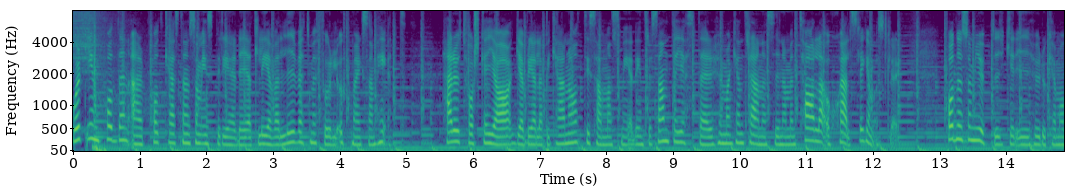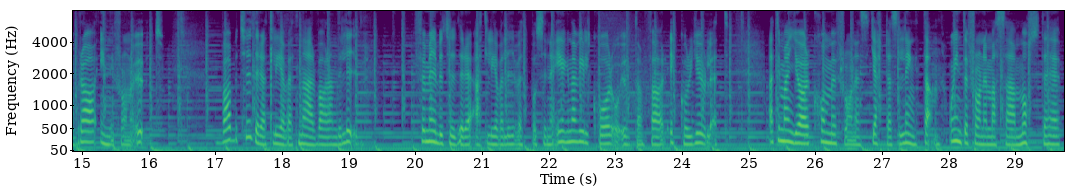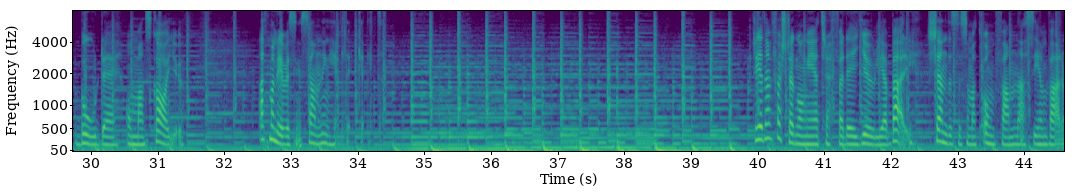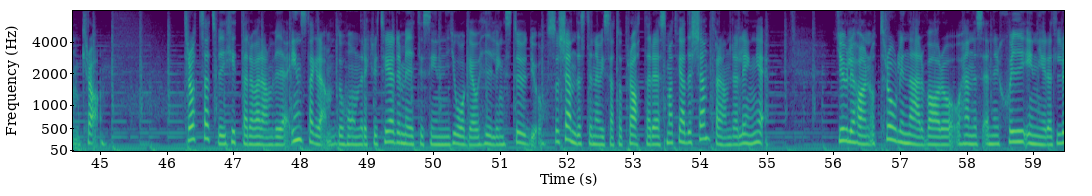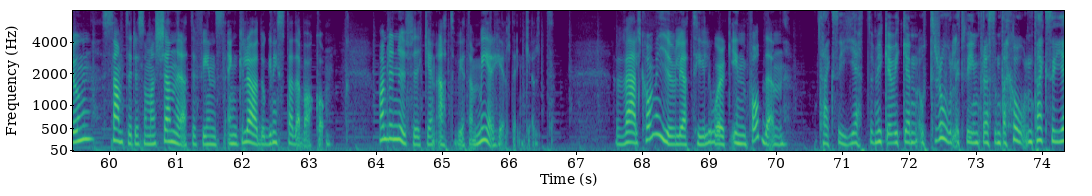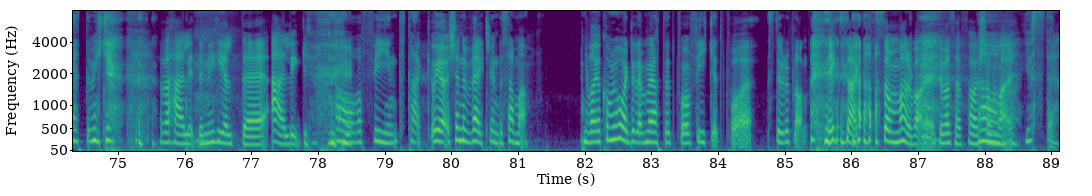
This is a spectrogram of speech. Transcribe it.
Work-in-podden är podcasten som inspirerar dig att leva livet med full uppmärksamhet. Här utforskar jag, Gabriella Picano, tillsammans med intressanta gäster hur man kan träna sina mentala och själsliga muskler. Podden som djupdyker i hur du kan må bra inifrån och ut. Vad betyder det att leva ett närvarande liv? För mig betyder det att leva livet på sina egna villkor och utanför ekorrhjulet. Att det man gör kommer från ens hjärtas längtan och inte från en massa måste, borde och man ska ju. Att man lever sin sanning helt enkelt. Redan första gången jag träffade Julia Berg kändes det som att omfamnas i en varm kram. Trots att vi hittade varandra via Instagram då hon rekryterade mig till sin yoga och healingstudio så kändes det när vi satt och pratade som att vi hade känt varandra länge. Julia har en otrolig närvaro och hennes energi inger ett lugn samtidigt som man känner att det finns en glöd och gnista där bakom. Man blir nyfiken att veta mer helt enkelt. Välkommen Julia till Work-in-podden. Tack så jättemycket, vilken otroligt fin presentation. Tack så jättemycket. Vad härligt, den är helt eh, ärlig. Ja, vad fint, tack. Och jag känner verkligen detsamma. Jag kommer ihåg det där mötet på fiket på Stureplan. Exakt, sommar var det. Det var så här försommar. Ja, just det.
